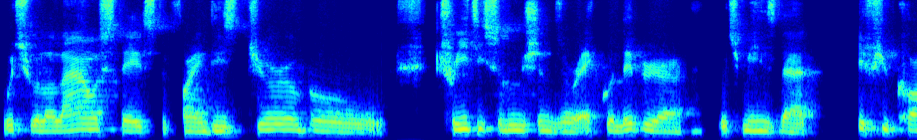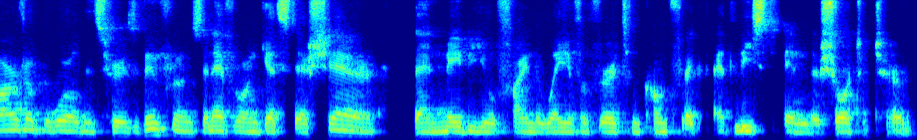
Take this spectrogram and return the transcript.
which will allow states to find these durable treaty solutions or equilibria, which means that if you carve up the world in spheres of influence and everyone gets their share, then maybe you'll find a way of averting conflict, at least in the shorter term.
